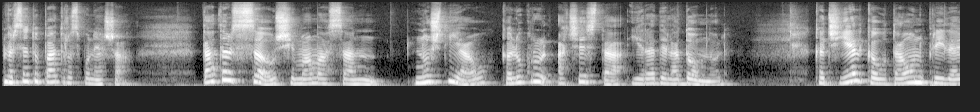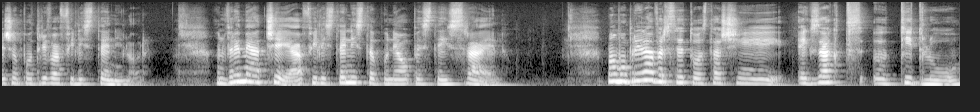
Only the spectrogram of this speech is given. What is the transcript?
versetul 4 spune așa. Tatăl său și mama sa nu știau că lucrul acesta era de la Domnul, căci el căuta un prilej împotriva filistenilor. În vremea aceea, filistenii stăpâneau peste Israel. M-am oprit la versetul ăsta și exact uh, titlul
